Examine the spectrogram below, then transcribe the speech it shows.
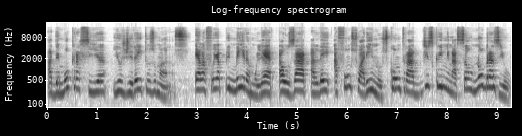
a democracia e os direitos humanos. Ela foi a primeira mulher a usar a lei Afonso Arinos contra a discriminação no Brasil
